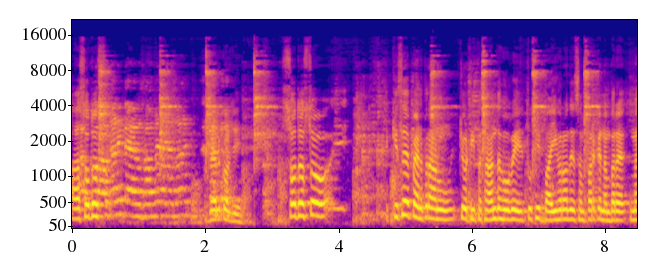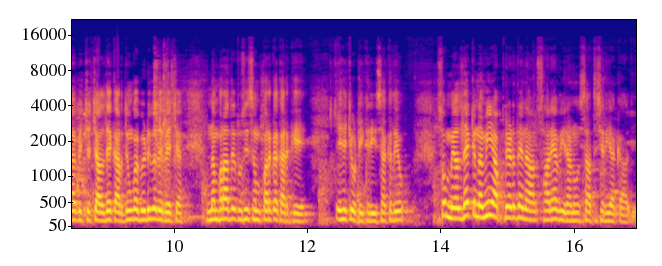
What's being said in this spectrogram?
ਆ ਸੋ ਦੋਸਤੋ ਉਹਨਾਂ ਨੇ ਟਾਈਮ ਸਾਹਮਣੇ ਆ ਜਾਂਦਾ ਬਿਲਕੁਲ ਜੀ। ਸੋ ਦੋਸਤੋ ਕਿਸੇ ਭੈਣ ਭਰਾ ਨੂੰ ਝੋਟੀ ਪਸੰਦ ਹੋਵੇ, ਤੁਸੀਂ ਬਾਈ ਹੋਰਾਂ ਦੇ ਸੰਪਰਕ ਨੰਬਰ ਮੈਂ ਵਿੱਚ ਚੱਲਦੇ ਕਰ ਦੂੰਗਾ ਵੀਡੀਓ ਦੇ ਵਿੱਚ। ਨੰਬਰਾਂ ਤੇ ਤੁਸੀਂ ਸੰਪਰਕ ਕਰਕੇ ਇਹ ਝੋਟੀ ਖਰੀਦ ਸਕਦੇ ਹੋ। ਸੋ ਮਿਲਦੇ ਇੱਕ ਨਵੀਂ ਅਪਡੇਟ ਦੇ ਨਾਲ। ਸਾਰਿਆਂ ਵੀਰਾਂ ਨੂੰ ਸਤਿ ਸ਼੍ਰੀ ਅਕਾਲ ਜੀ।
